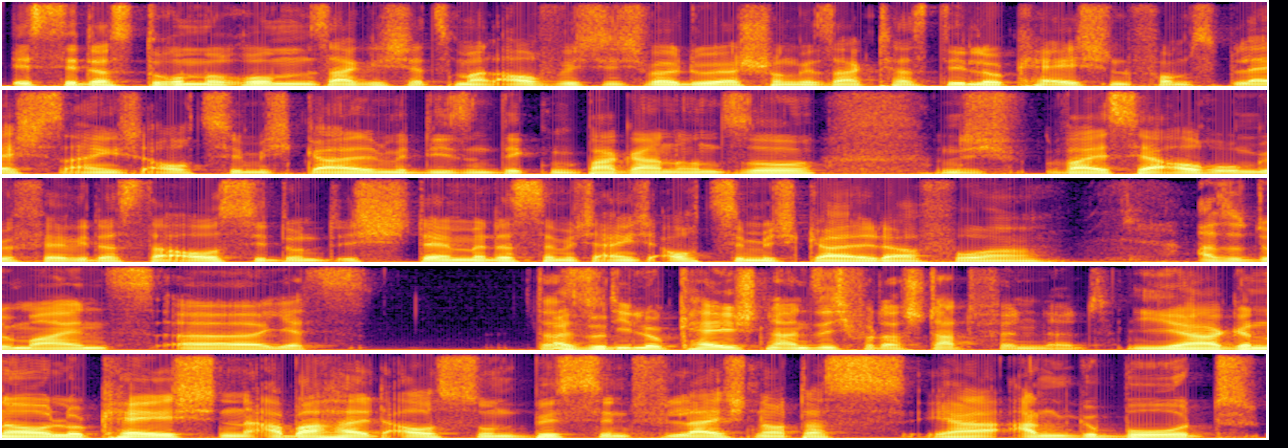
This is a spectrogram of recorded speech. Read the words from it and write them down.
ist dir das drumherum, sage ich jetzt mal, auch wichtig, weil du ja schon gesagt hast, die Location vom Splash ist eigentlich auch ziemlich geil mit diesen dicken Baggern und so. Und ich weiß ja auch ungefähr, wie das da aussieht und ich stelle mir das nämlich eigentlich auch ziemlich geil davor. Also du meinst äh, jetzt das also die Location an sich, wo das stattfindet. Ja, genau, Location, aber halt auch so ein bisschen vielleicht noch das ja, Angebot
